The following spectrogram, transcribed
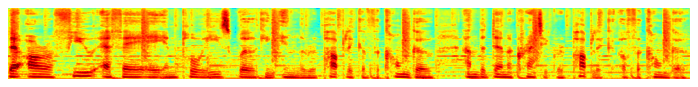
There are a few FAA employees working in the Republic of the Congo and the Democratic Republic of the Congo.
